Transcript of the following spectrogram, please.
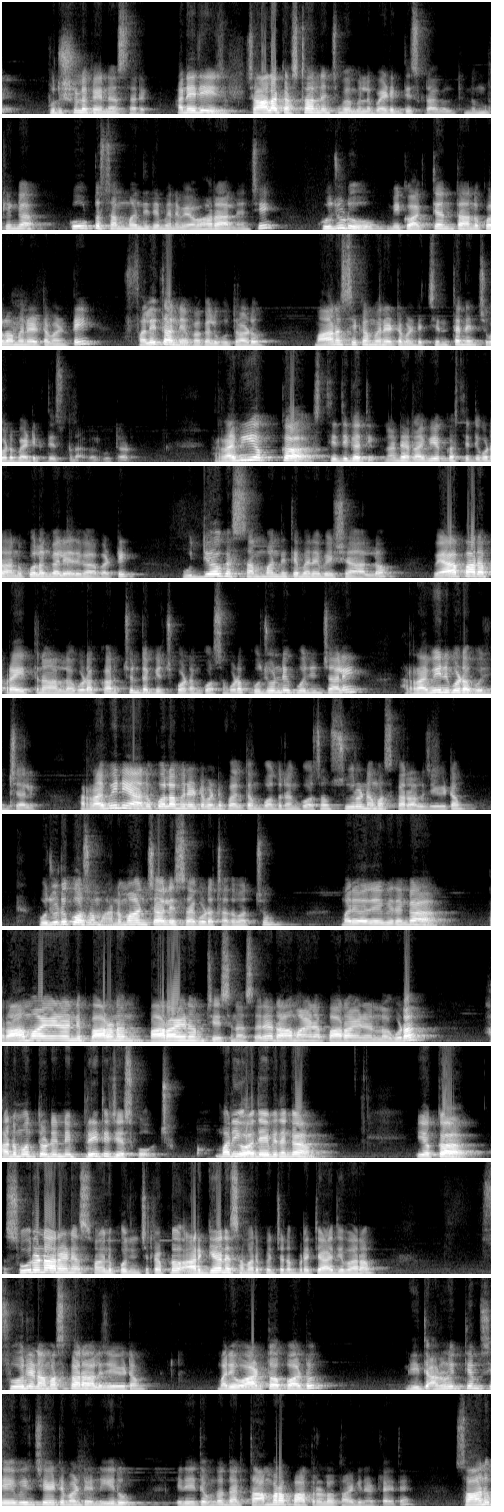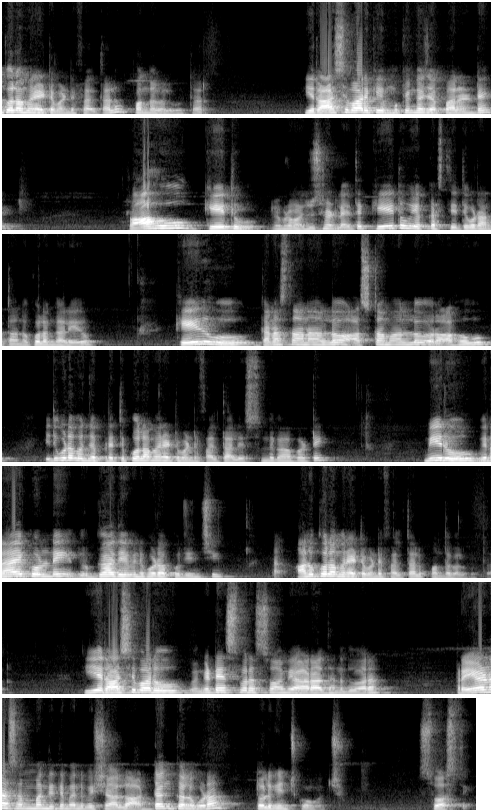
పురుషులకైనా సరే అనేది చాలా కష్టాల నుంచి మిమ్మల్ని బయటకు తీసుకురాగలుగుతుంది. ముఖ్యంగా కోర్టు సంబంధితమైన వ్యవహారాల నుంచి కుజుడు మీకు అత్యంత అనుకూలమైనటువంటి ఫలితాన్ని ఇవ్వగలుగుతాడు. మానసికమైనటువంటి చింత నుంచి కూడా బయటకు తీసుకురాగలుగుతాడు. రవి యొక్క స్థితిగతి అంటే రవి యొక్క స్థితి కూడా అనుకూలంగా లేదు కాబట్టి ఉద్యోగ సంబంధితమైన విషయాల్లో వ్యాపార ప్రయత్నాల్లో కూడా ఖర్చును తగ్గించుకోవడం కోసం కూడా కుజుడిని పూజించాలి రవిని కూడా పూజించాలి. రవిని అనుకూలమైనటువంటి ఫలితం పొందడం కోసం సూర్య నమస్కారాలు చేయటం కుజుడు కోసం హనుమాన్ చాలీసా కూడా చదవచ్చు. మరియు అదేవిధంగా రామాయణాన్ని పారాయణం పారాయణం చేసినా సరే రామాయణ పారాయణంలో కూడా హనుమంతుడిని ప్రీతి చేసుకోవచ్చు. మరియు అదేవిధంగా ఈ యొక్క సూర్యనారాయణ స్వామిని పూజించేటప్పుడు అర్ఘ్యాన్ని సమర్పించడం ప్రతి ఆదివారం సూర్య నమస్కారాలు చేయటం మరియు వాటితో పాటు ఇది అనునిత్యం సేవించేటువంటి నీరు ఏదైతే ఉందో దాని తామ్ర పాత్రలో తాగినట్లయితే సానుకూలమైనటువంటి ఫలితాలు పొందగలుగుతారు. ఈ రాశి వారికి ముఖ్యంగా చెప్పాలంటే రాహువు కేతువు. ఇప్పుడు మనం చూసినట్లయితే కేతువు యొక్క స్థితి కూడా అంత అనుకూలంగా లేదు. కేతువు ధనస్థానాల్లో అష్టమాల్లో రాహువు ఇది కూడా కొంచెం ప్రతికూలమైనటువంటి ఫలితాలు ఇస్తుంది కాబట్టి మీరు వినాయకుడిని దుర్గాదేవిని కూడా పూజించి అనుకూలమైనటువంటి ఫలితాలు పొందగలుగుతారు. ఈ రాశివారు వెంకటేశ్వర స్వామి ఆరాధన ద్వారా ప్రయాణ సంబంధితమైన విషయాల్లో అడ్డంకులు కూడా తొలగించుకోవచ్చు. స్వస్తి.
